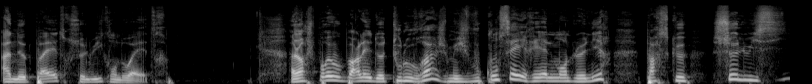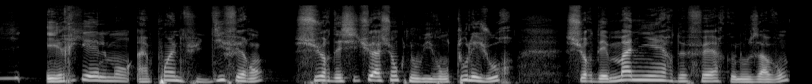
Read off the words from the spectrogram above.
à ne pas être celui qu'on doit être. Alors je pourrais vous parler de tout l'ouvrage, mais je vous conseille réellement de le lire parce que celui-ci est réellement un point de vue différent sur des situations que nous vivons tous les jours, sur des manières de faire que nous avons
